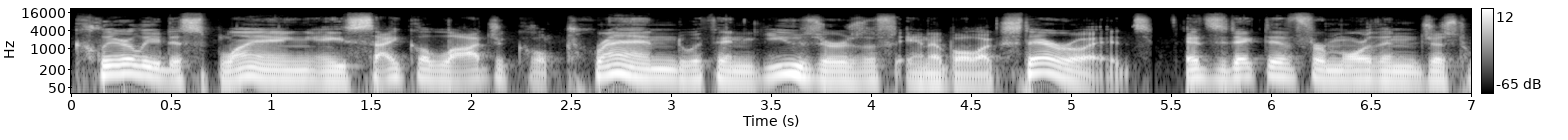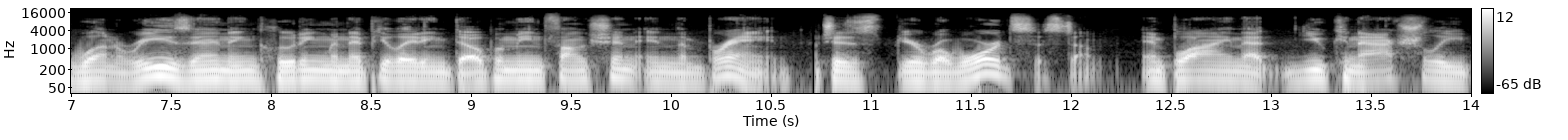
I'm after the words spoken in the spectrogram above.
clearly displaying a psychological trend within users of anabolic steroids. It's addictive for more than just one reason, including manipulating dopamine function in the brain, which is your reward system implying that you can actually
